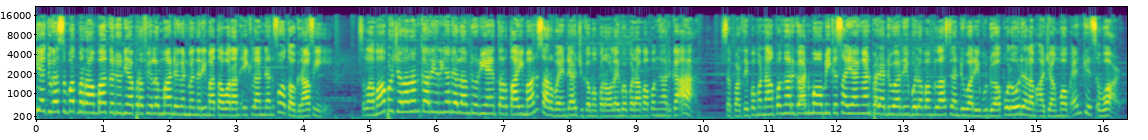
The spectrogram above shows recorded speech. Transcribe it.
ia juga sempat merambah ke dunia perfilman dengan menerima tawaran iklan dan fotografi. Selama perjalanan karirnya dalam dunia entertainment, Sarwenda juga memperoleh beberapa penghargaan, seperti pemenang penghargaan Mommy kesayangan pada 2018 dan 2020 dalam ajang Mom and Kids Award.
